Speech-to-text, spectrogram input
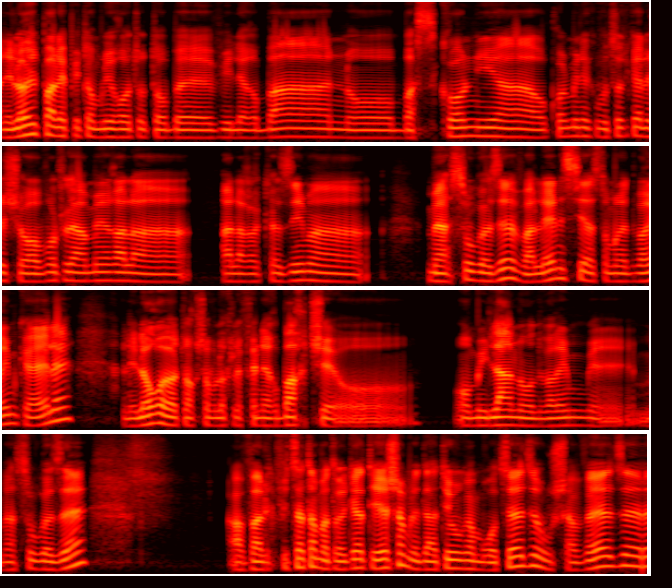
אני לא אתפלא פתאום לראות אותו בווילרבן, או בסקוניה, או כל מיני קבוצות כאלה שאוהבות להמר על, ה... על הרכזים ה... מהסוג הזה, ולנסיה, זאת אומרת, דברים כאלה. אני לא רואה אותו עכשיו הולך לפנרבכצ'ה, או, או מילאנו, או דברים אה, מהסוג הזה. אבל קפיצת המדרגה תהיה שם, לדעתי הוא גם רוצה את זה, הוא שווה את זה,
